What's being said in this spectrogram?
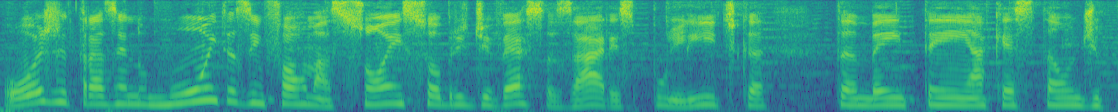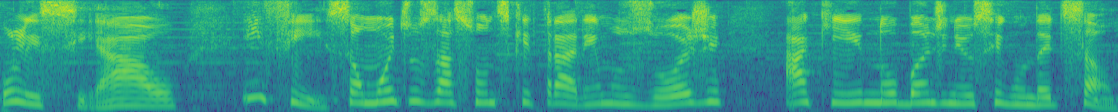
Hoje trazendo muitas informações sobre diversas áreas, política, também tem a questão de policial, enfim, são muitos os assuntos que traremos hoje aqui no Band News segunda edição.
